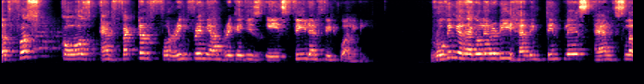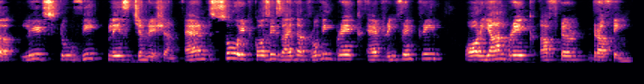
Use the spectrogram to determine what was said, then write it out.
The first cause and factor for ring frame yarn breakages is feed and feed quality. Roving irregularity having thin place and slub leads to weak place generation and so it causes either roving break at ring frame creel or yarn break after drafting.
